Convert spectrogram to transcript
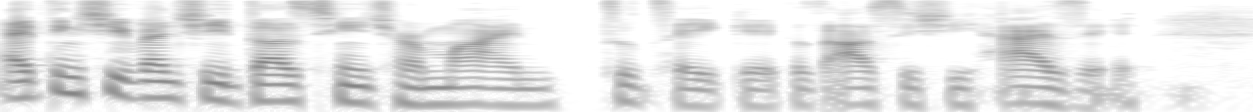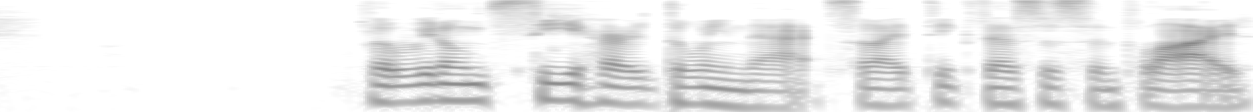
I think she eventually does change her mind to take it because obviously she has it. But we don't see her doing that, so I think that's just implied.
